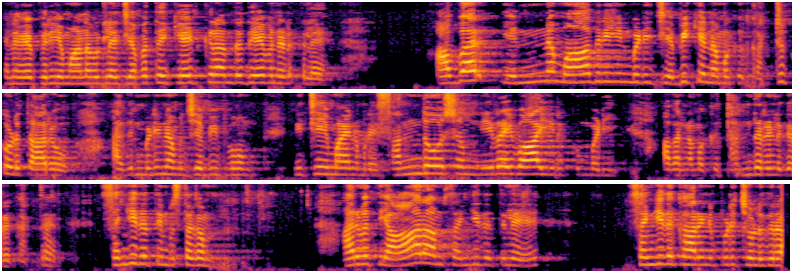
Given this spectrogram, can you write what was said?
எனவே பிரியமானவர்களை ஜெபத்தை கேட்கிற அந்த தேவனிடத்துல அவர் என்ன மாதிரியின்படி ஜெபிக்க நமக்கு கற்றுக் கொடுத்தாரோ அதன்படி நாம் ஜெபிப்போம். நிச்சயமாய் நம்முடைய சந்தோஷம் நிறைவாய் இருக்கும்படி அவர் நமக்கு தந்தருளுகிற கர்த்தர். சங்கீதத்தின் புஸ்தகம் அறுபத்தி ஆறாம் சங்கீதத்திலே சங்கீதக்காரன் இப்படி சொல்லுகிறார்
